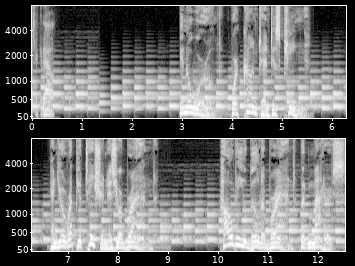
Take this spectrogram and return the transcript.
Check it out. In a world where content is king and your reputation is your brand. How do you build a brand that matters?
